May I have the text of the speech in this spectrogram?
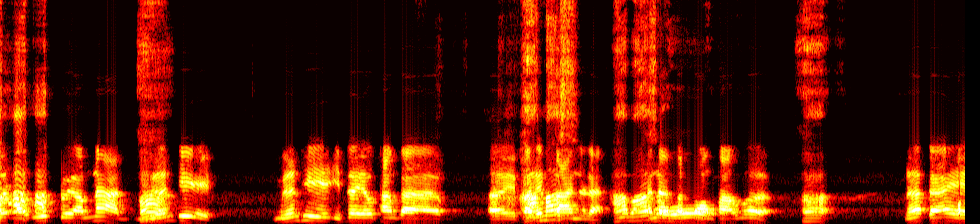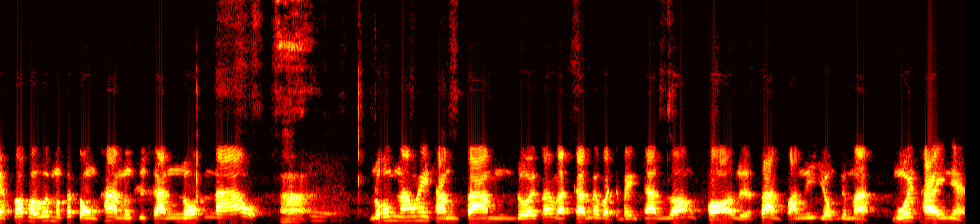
ด้วยอาวุธโดยอำนาจฮะเหมือนที่ เหมือนที่อิสราเอลทำกับไอ้ปาเลสไตน์นั่นแหละฮามาสอันนั้นสโอ้ตองพาวเวอร์อ่านะแต่ไอ้ซอฟต์พาวเวอร์มันก็ตรงข้ามมันคือการโน้มน้าวอ่า โน้มน้าวให้ทำตาม โดยตั้งหลักการไม่ว่าจะเป็นการร้องขอหรือสร้างความนิยมขึ้นมา มวยไทยเนี่ย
